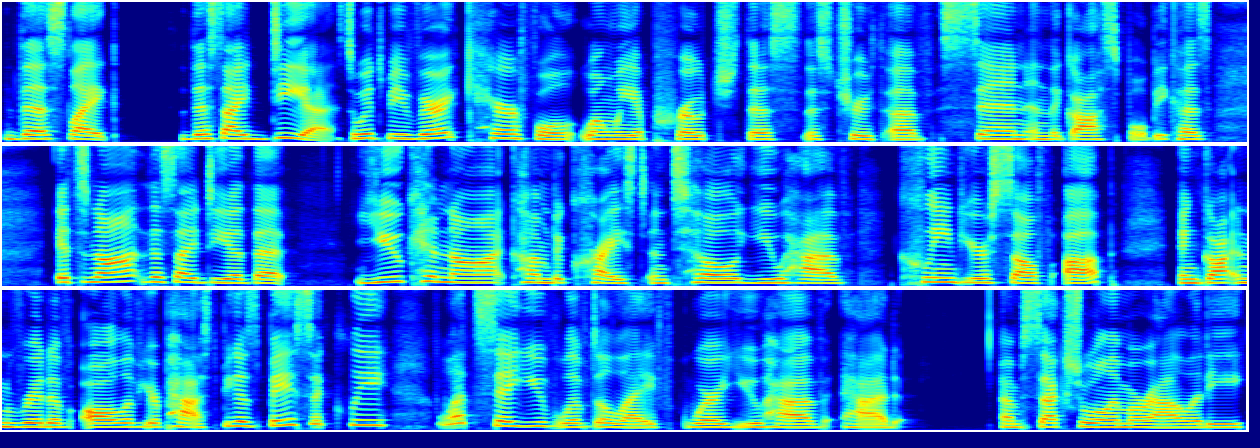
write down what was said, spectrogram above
this like this idea. So we have to be very careful when we approach this this truth of sin and the gospel because it's not this idea that you cannot come to Christ until you have cleaned yourself up and gotten rid of all of your past. Because basically, let's say you've lived a life where you have had um, sexual immorality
